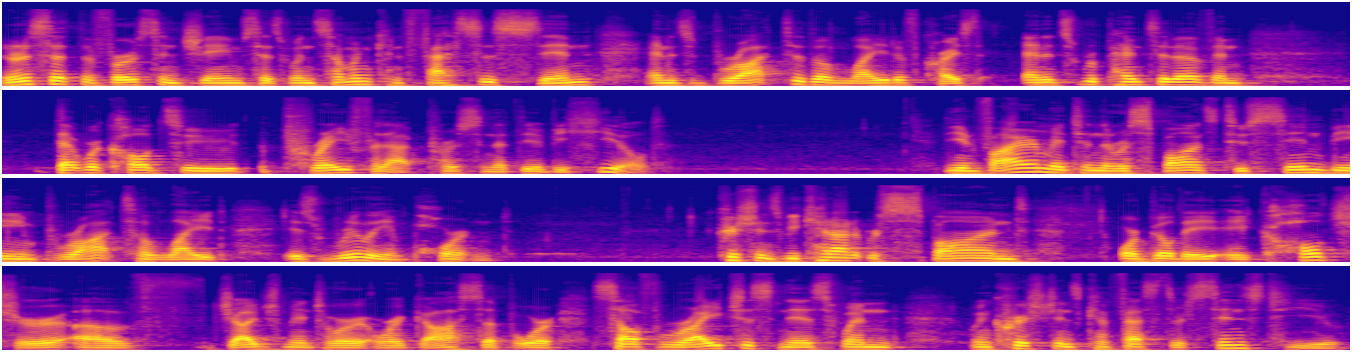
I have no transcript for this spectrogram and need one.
Notice that the verse in James says, when someone confesses sin and it's brought to the light of Christ and it's repented of, and that we're called to pray for that person that they would be healed. The environment and the response to sin being brought to light is really important. Christians, we cannot respond or build a, a culture of judgment or, or gossip or self righteousness when, when Christians confess their sins to you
